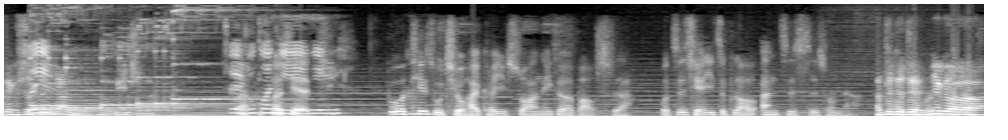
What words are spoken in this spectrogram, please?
这个是增加努努力值的。所以如果你你，不过踢足球还可以刷那个宝石啊！我之前一直不知道暗之石从哪。啊，对对对，那个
